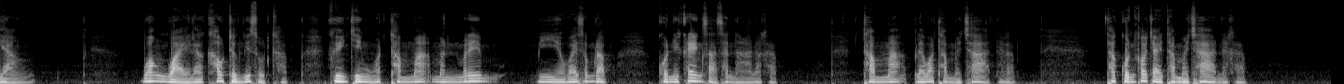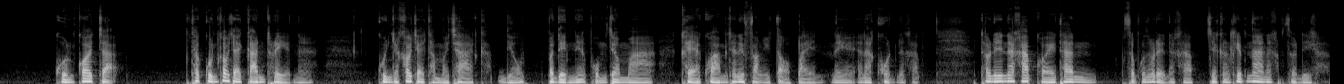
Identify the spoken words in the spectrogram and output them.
อย่าง ว่องไวและเข้าถึงที่สุดครับ คือจริงๆผมว่าธรรมะมันไม่ได้มีเอาไว้สำหรับคนที่เคร่งศาสนาแล้วครับ ธรรมะแปลว่าธรรมชาตินะครับ ถ้าคุณเข้าใจธรรมชาตินะครับ คุณก็จะ ถ้าคุณเข้าใจการเทรดนะ คุณจะเข้าใจธรรมชาติครับ เดี๋ยวประเด็นเนี้ยผมจะมาขยายความให้ท่านได้ฟังอีกต่อไปในอนาคตนะครับ เท่านี้นะครับ ขอให้ท่านประสบความสำเร็จนะครับ เจอกันคลิปหน้านะครับ สวัสดีครับ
